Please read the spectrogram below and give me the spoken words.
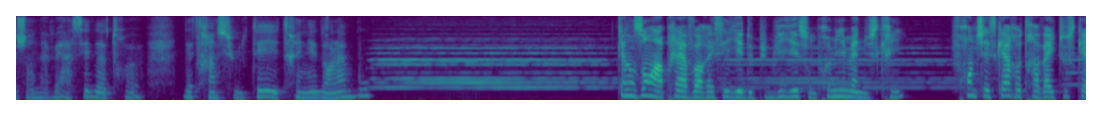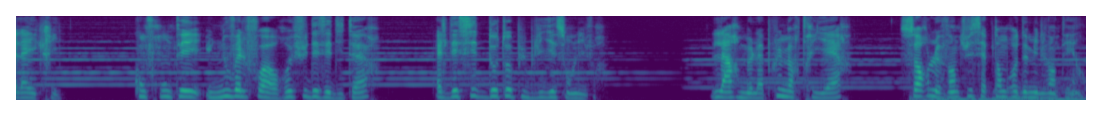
J'en avais assez d'être insultée et traînée dans la boue. 15 ans après avoir essayé de publier son premier manuscrit, Francesca retravaille tout ce qu'elle a écrit. Confrontée une nouvelle fois au refus des éditeurs, elle décide d'auto-publier son livre. L'arme la plus meurtrière sort le 28 septembre 2021.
